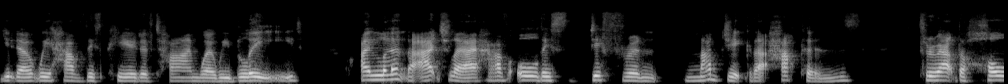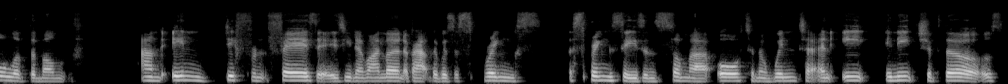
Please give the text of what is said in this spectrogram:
you know, we have this period of time where we bleed. I learned that actually I have all this different magic that happens throughout the whole of the month and in different phases you know i learned about there was a spring a spring season summer autumn and winter and in each of those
